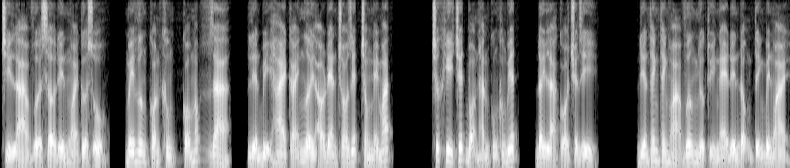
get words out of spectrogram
chỉ là vừa sờ đến ngoài cửa sổ, mê hương còn không có móc ra liền bị hai cái người áo đen cho giết trong nháy mắt. Trước khi chết bọn hắn cũng không biết, đây là có chuyện gì. Điền thanh thanh hòa vương nhược thủy nghe đến động tĩnh bên ngoài,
